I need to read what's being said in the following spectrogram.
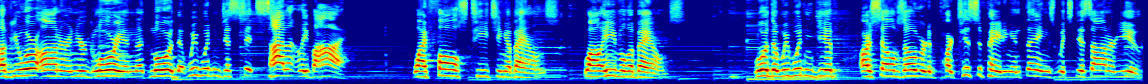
of your honor and your glory, and that, Lord, that we wouldn't just sit silently by while false teaching abounds, while evil abounds. Lord, that we wouldn't give ourselves over to participating in things which dishonor you.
